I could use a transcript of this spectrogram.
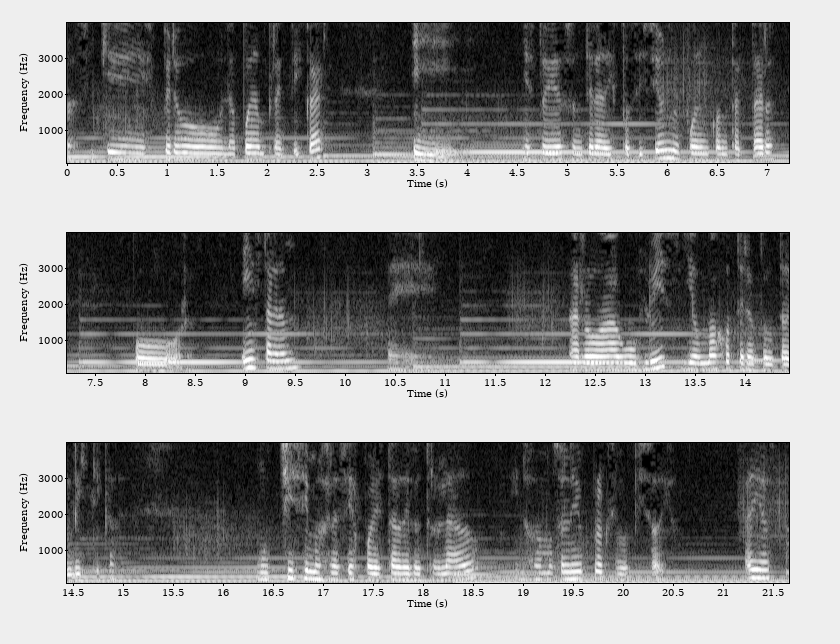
así que espero la puedan practicar y y estoy a su entera disposición. Me pueden contactar por Instagram, eh, arroba agusluis, terapeuta holística. Muchísimas gracias por estar del otro lado y nos vemos en el próximo episodio. Adiós.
